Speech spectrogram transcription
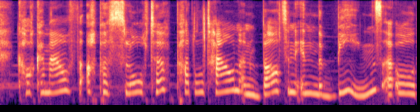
Cockermouth, Upper Slaughter, Puddletown, and Barton in the Beans are all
